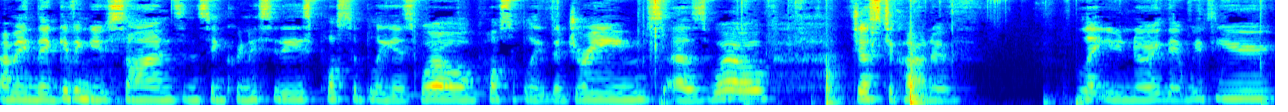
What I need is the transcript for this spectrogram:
I mean, they're giving you signs and synchronicities possibly as well, possibly the dreams as well, just to kind of let you know they're with you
